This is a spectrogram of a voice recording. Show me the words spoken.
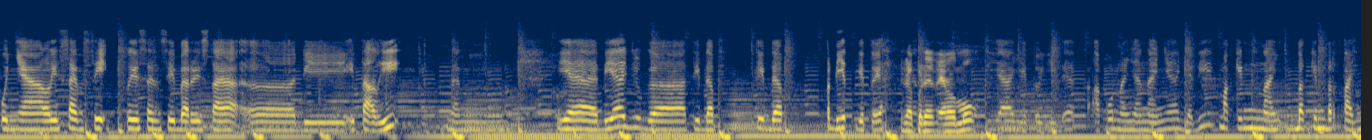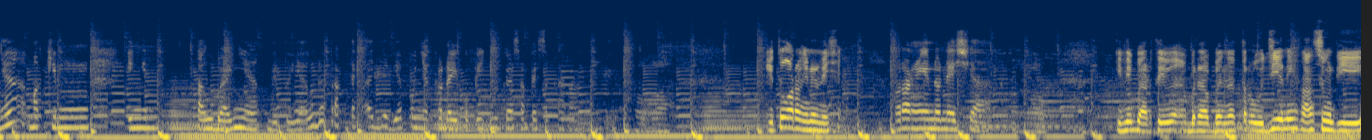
punya lisensi lisensi barista eh, di Itali dan ya dia juga tidak tidak pedit gitu ya. Tidak pengen ilmu. Iya gitu. Jadi aku nanya-nanya, jadi makin naik, makin bertanya, makin ingin tahu banyak gitu ya. Udah praktek aja dia punya kedai kopi juga sampai sekarang. Oh. Itu orang Indonesia. Orang Indonesia. Ini berarti benar-benar teruji nih langsung di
